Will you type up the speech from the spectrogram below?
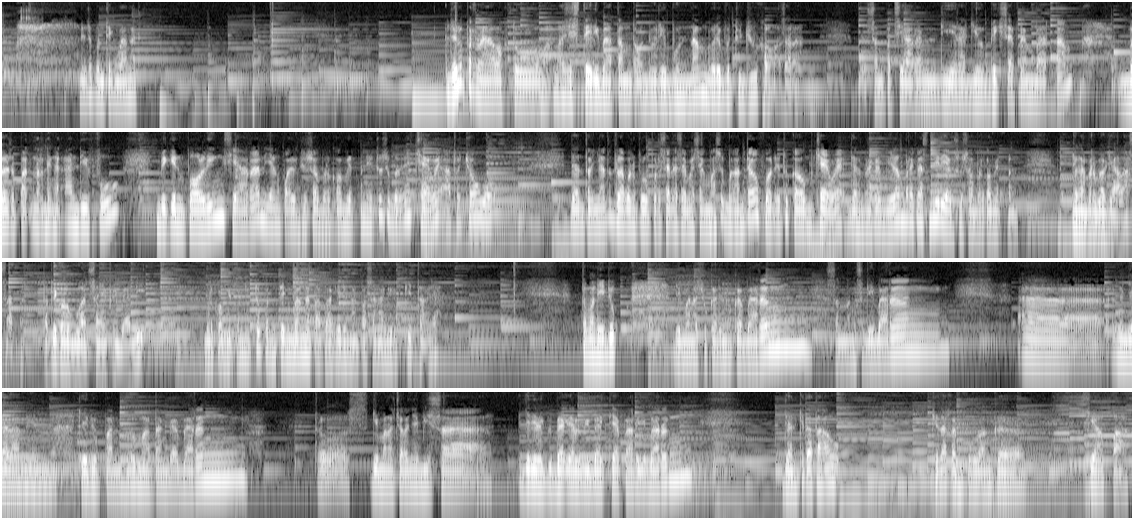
Itu penting banget. Dulu pernah waktu masih stay di Batam tahun 2006 2007 kalau nggak salah. Sempat siaran di radio Big FM Batam berpartner dengan Andi Fu bikin polling siaran yang paling susah berkomitmen itu sebenarnya cewek atau cowok dan ternyata 80% SMS yang masuk bahkan telepon itu kaum cewek dan mereka bilang mereka sendiri yang susah berkomitmen. Dengan berbagai alasan. Tapi kalau buat saya pribadi berkomitmen itu penting banget apalagi dengan pasangan hidup kita ya. Teman hidup di mana suka dan duka bareng senang sedih bareng uh, ngejalanin kehidupan berumah tangga bareng. Terus gimana caranya bisa jadi lebih baik dan lebih baik tiap hari bareng. Dan kita tahu kita akan pulang ke siapa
